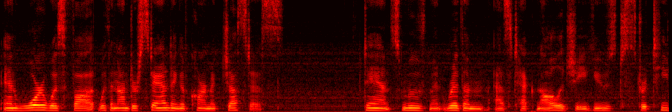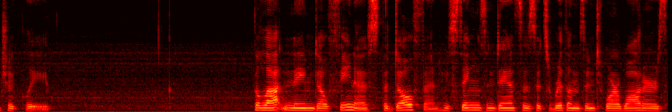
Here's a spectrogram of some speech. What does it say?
and war was fought with an understanding of karmic justice dance, movement, rhythm as technology used strategically. The Latin name Delphinus, the dolphin, who sings and dances its rhythms into our waters,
